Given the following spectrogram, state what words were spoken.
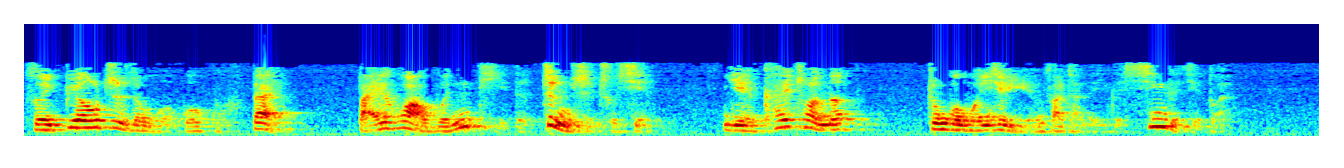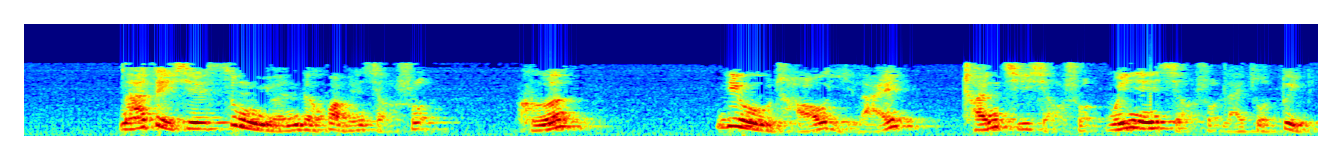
所以标志着我国古代白话文体的正式出现，也开创了中国文学语言发展的一个新的阶段。拿这些宋元的话本小说和六朝以来传奇小说、文言小说来做对比。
